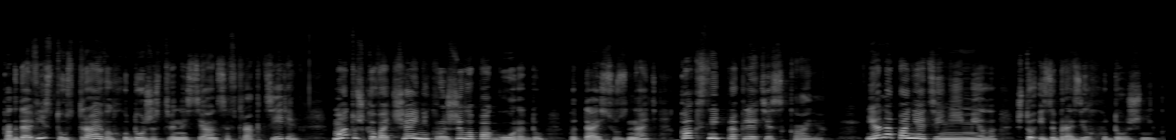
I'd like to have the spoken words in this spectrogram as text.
Когда Виста устраивал художественный сеанс в трактире, матушка в отчаянии кружила по городу, пытаясь узнать, как снять проклятие Ская. И она понятия не имела, что изобразил художник.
